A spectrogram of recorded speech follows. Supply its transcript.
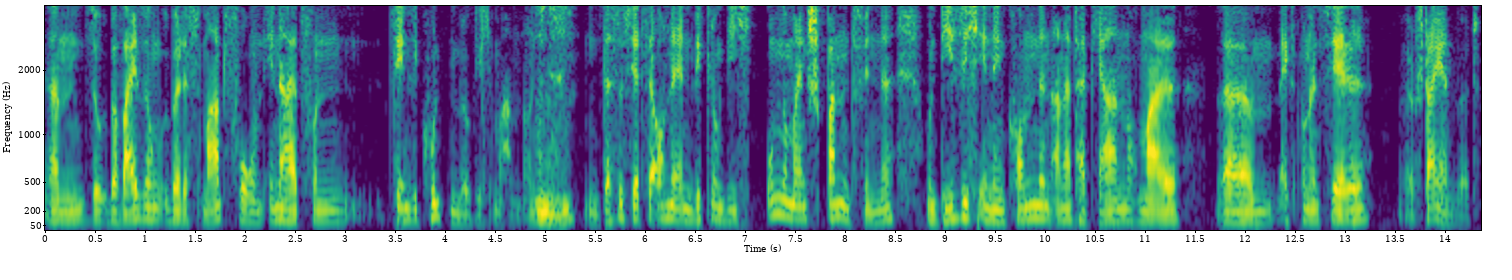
ähm, so Überweisungen über das Smartphone innerhalb von zehn Sekunden möglich machen. Und mhm. das ist jetzt ja auch eine Entwicklung, die ich ungemein spannend finde und die sich in den kommenden anderthalb Jahren nochmal ähm, exponentiell äh, steigern wird.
